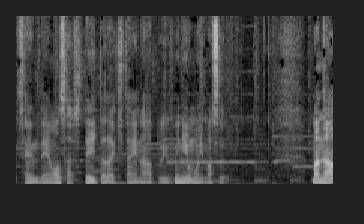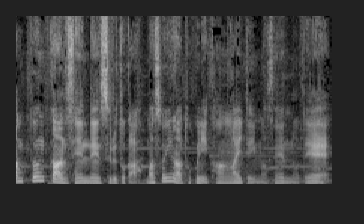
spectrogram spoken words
宣伝をさせていただきたいなというふうに思います。まあ、何分間宣伝するとか、まあ、そういうのは特に考えていませんので、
